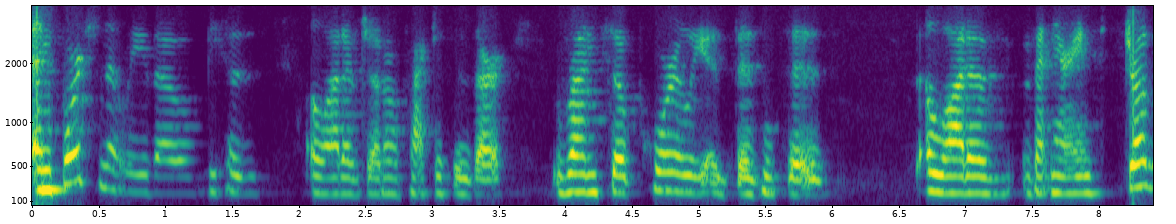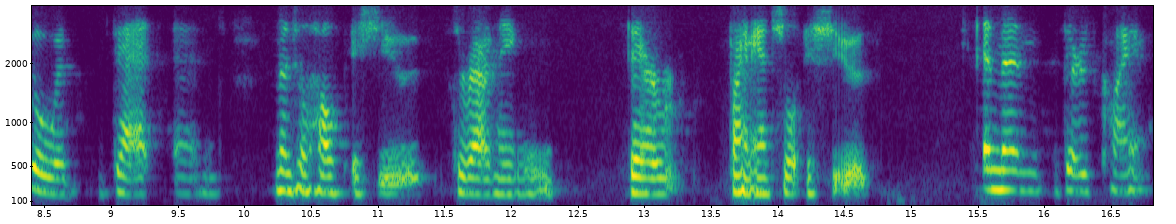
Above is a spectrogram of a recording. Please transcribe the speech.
Unfortunately, though, because a lot of general practices are run so poorly as businesses, a lot of veterinarians struggle with debt and mental health issues surrounding their financial issues. And then there's clients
